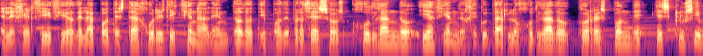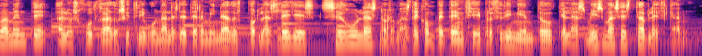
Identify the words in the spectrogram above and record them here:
El ejercicio de la potestad jurisdiccional en todo tipo de procesos, juzgando y haciendo ejecutar lo juzgado, corresponde exclusivamente a los juzgados y tribunales determinados por las leyes según las normas de competencia y procedimiento que las mismas establezcan.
